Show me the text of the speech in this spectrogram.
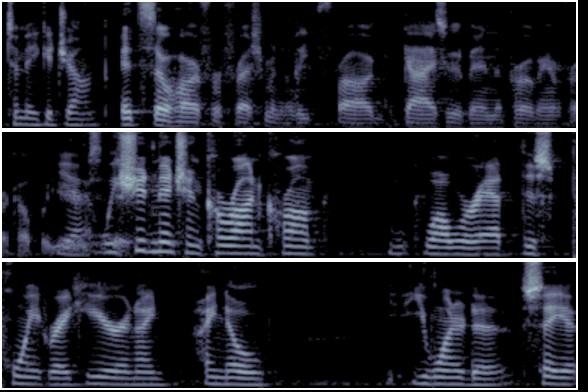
to make a jump. It's so hard for freshmen to leapfrog guys who have been in the program for a couple of Yeah, years. we should mention Koron Crump while we're at this point right here, and I I know you wanted to say a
